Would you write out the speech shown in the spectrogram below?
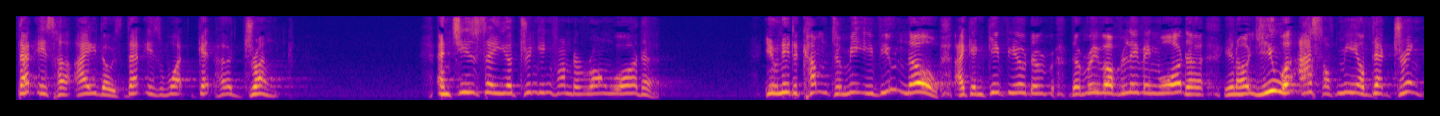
That is her idols. That is what get her drunk. And Jesus said, You're drinking from the wrong water. You need to come to me. If you know I can give you the, the river of living water, you know, you will ask of me of that drink.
